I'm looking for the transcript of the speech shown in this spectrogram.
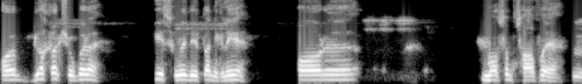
और लख लख शुक्र है कि सूरज देवता निकले हैं और मौसम साफ होया ਹੂੰ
